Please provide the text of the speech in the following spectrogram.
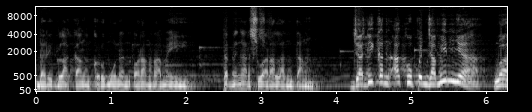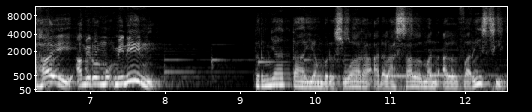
dari belakang kerumunan orang ramai, terdengar suara lantang. Jadikan aku penjaminnya, wahai Amirul Mukminin. Ternyata yang bersuara adalah Salman Al-Farisi.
